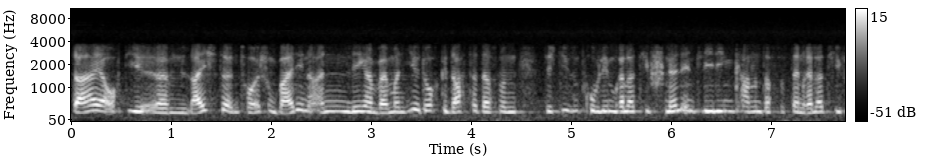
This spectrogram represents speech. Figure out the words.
Daher auch die ähm, leichte Enttäuschung bei den Anlegern, weil man hier doch gedacht hat, dass man sich diesem Problem relativ schnell entledigen kann und dass es dann relativ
